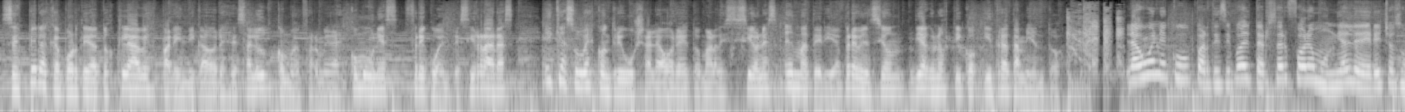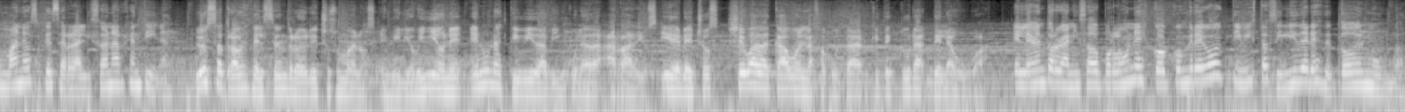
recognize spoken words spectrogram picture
Se espera que aporte datos claves para indicadores de salud como enfermedades comunes, frecuentes y raras, y que a su vez contribuya a la hora de tomar decisiones en materia de prevención, diagnóstico y tratamiento. La UNQ participó del tercer Foro Mundial de Derechos Humanos que se realizó en Argentina. Lo hizo a través del Centro de Derechos Humanos Emilio Miñone en una actividad vinculada a radios y derechos llevada a cabo en la Facultad de Arquitectura de la UBA. El evento organizado por la UNESCO congregó activistas y líderes de todo el mundo.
